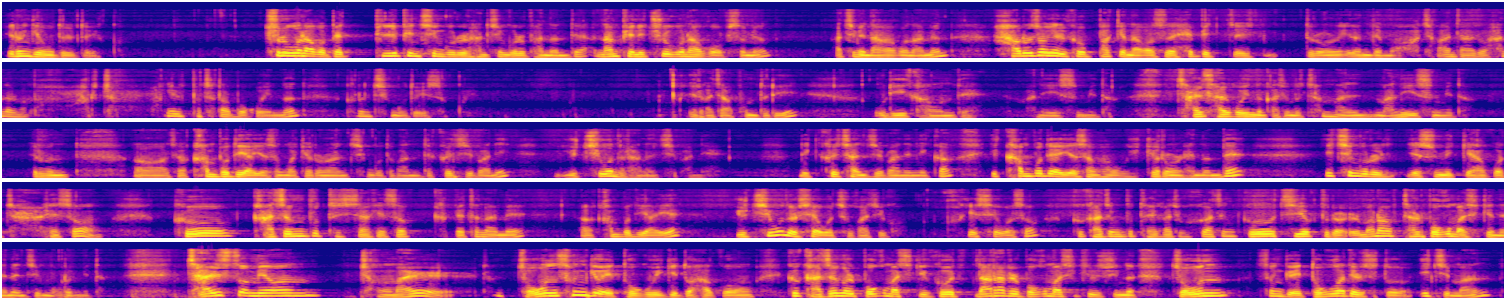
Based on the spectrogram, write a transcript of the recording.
이런 경우들도 있고. 출근하고 베- 필리핀 친구를 한 친구를 봤는데 남편이 출근하고 없으면 아침에 나가고 나면 하루 종일 그 밖에 나가서 햇빛 들어오는 이런데 뭐 앉아가지고 하늘만 막 하루 종일 쳐다보고 있는 그런 친구도 있었고요. 여러 가지 아픔들이 우리 가운데 많이 있습니다. 잘 살고 있는 가정도 참 많이, 많이 있습니다. 여러분, 어, 제가 캄보디아 여성과 결혼한 친구도 봤는데 그 집안이 유치원을 하는 집안이에요. 근데 그렇지 않은 집안이니까 이 캄보디아 여성하고 결혼을 했는데 이 친구를 예수 믿게 하고 잘 해서 그 가정부터 시작해서 베트남에, 아, 캄보디아에 유치원을 세워줘 가지고 크게 세워서 그 가정부터 해가지고 그 가정 그 지역들을 얼마나 잘 복음화 시켜내는지 모릅니다. 잘 쏘면 정말 참 좋은 선교의 도구이기도 하고 그 가정을 복음화 시키고 그 나라를 복음화 시킬 수 있는 좋은 선교의 도구가 될 수도 있지만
